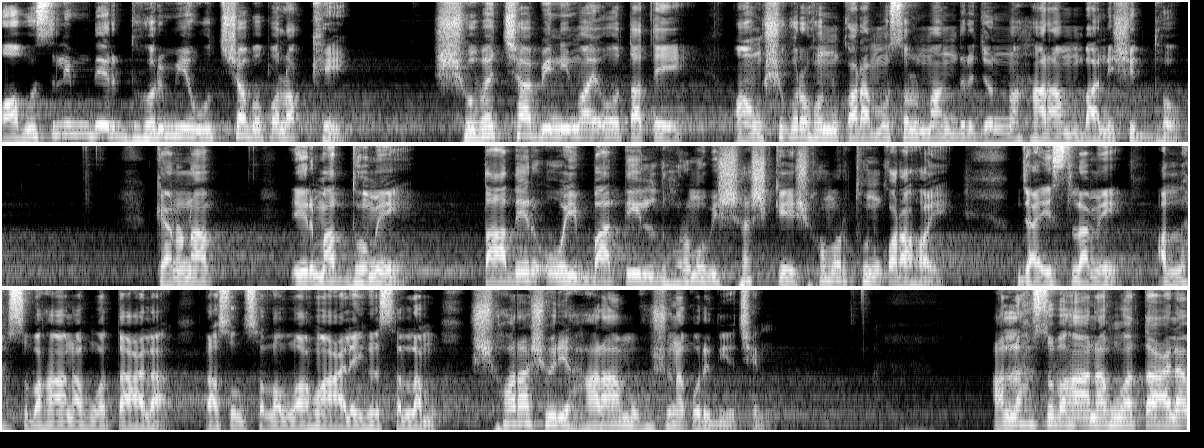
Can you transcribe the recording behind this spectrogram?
অমুসলিমদের ধর্মীয় উৎসব উপলক্ষে শুভেচ্ছা বিনিময় ও তাতে অংশগ্রহণ করা মুসলমানদের জন্য হারাম বা নিষিদ্ধ। কেননা এর মাধ্যমে তাদের ওই বাতিল ধর্মবিশ্বাসকে সমর্থন করা হয়, যা ইসলামে আল্লাহ সুবাহানাহুয়া তালা রাসুল সাল্লাহ আলহিহাসাল্লাম সরাসরি হারাম ঘোষণা করে দিয়েছেন। আল্লাহ সুবাহানাহুয়া তালা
